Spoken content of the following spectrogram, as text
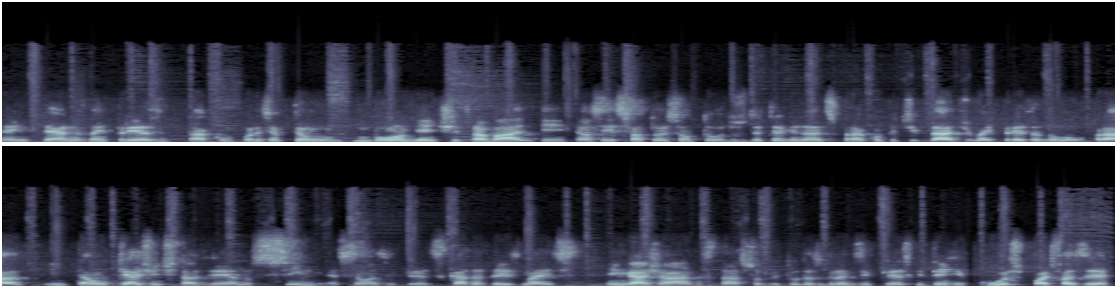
é, internas da empresa, tá? Como por exemplo ter um, um bom ambiente de trabalho. E, então, assim, esses fatores são todos determinantes para a competitividade de uma empresa no longo prazo. Então, o que a gente está vendo vendo, sim, são as empresas cada vez mais engajadas, tá? Sobretudo as grandes empresas que têm recursos, pode fazer.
